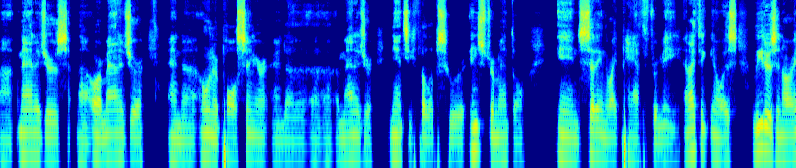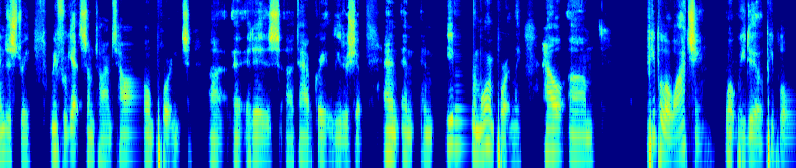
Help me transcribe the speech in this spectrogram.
uh, managers uh, or a manager and uh, owner Paul Singer and a, a, manager Nancy Phillips who were instrumental in setting the right path for me. And I think you know, as leaders in our industry, we forget sometimes how important uh, it is uh, to have great leadership, and and and even more importantly, how um, people are watching what we do. People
